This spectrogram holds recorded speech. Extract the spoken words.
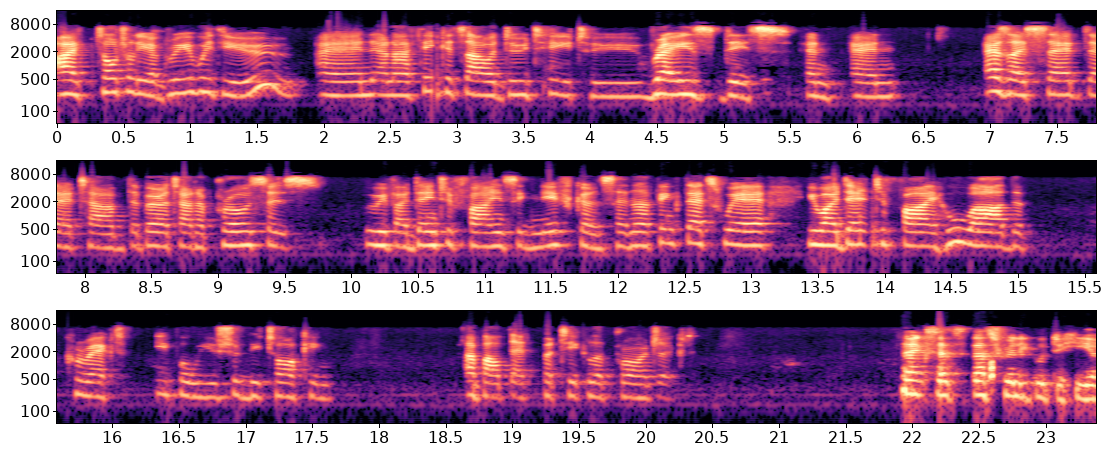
I totally agree with you, and, and I think it's our duty to raise this. And, and as I said, that uh, the Burra Charter process with identifying significance. And I think that's where you identify who are the correct people you should be talking about that particular project. Thanks. That's that's really good to hear.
